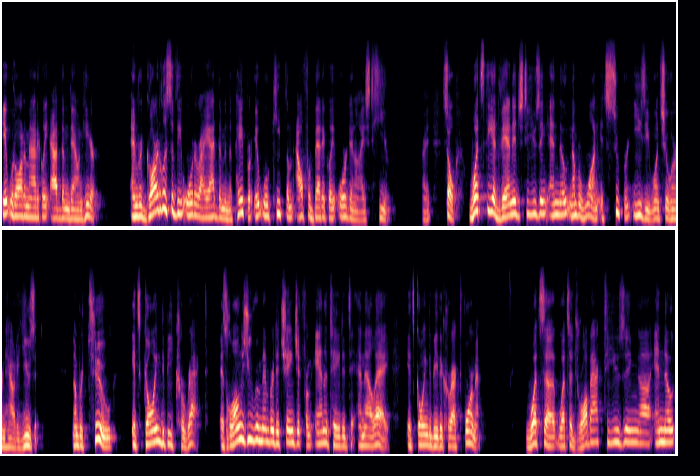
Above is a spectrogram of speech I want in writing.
it would automatically add them down here. And regardless of the order I add them in the paper, it will keep them alphabetically organized here, right? So what's the advantage to using EndNote? Number one, it's super easy once you learn how to use it. Number two, it's going to be correct. As long as you remember to change it from annotated to MLA, it's going to be the correct format. What's a, what's a drawback to using uh, EndNote?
